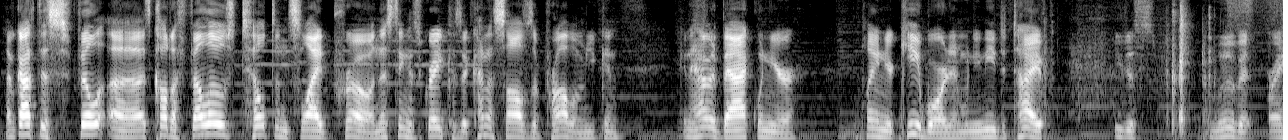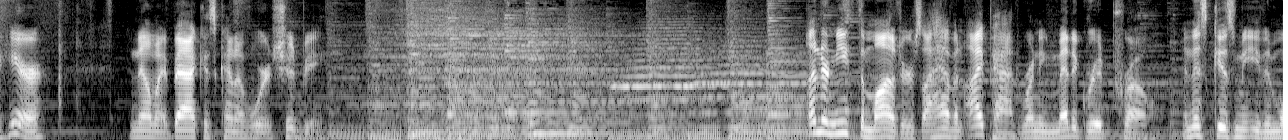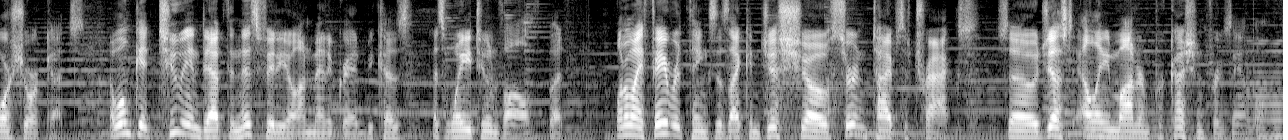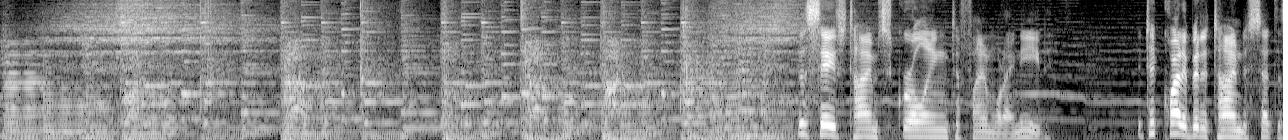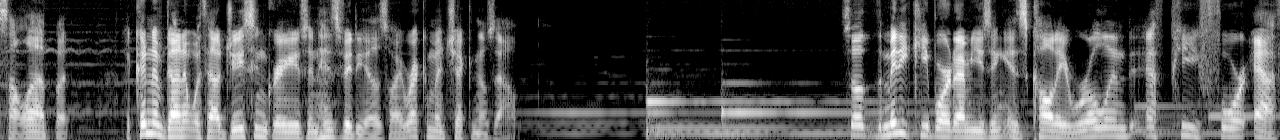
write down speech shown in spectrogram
I've got this, uh, it's called a Fellowes Tilt and Slide Pro, and this thing is great because it kind of solves the problem. You can, you can have it back when you're playing your keyboard, and when you need to type, you just move it right here, and now my back is kind of where it should be. Underneath the monitors, I have an iPad running Metagrid Pro, and this gives me even more shortcuts. I won't get too in-depth in this video on Metagrid because that's way too involved, but one of my favorite things is I can just show certain types of tracks. So just LA Modern Percussion, for example. This saves time scrolling to find what I need. It took quite a bit of time to set this all up, but I couldn't have done it without Jason Graves and his videos, so I recommend checking those out. So the MIDI keyboard I'm using is called a Roland FP4F.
